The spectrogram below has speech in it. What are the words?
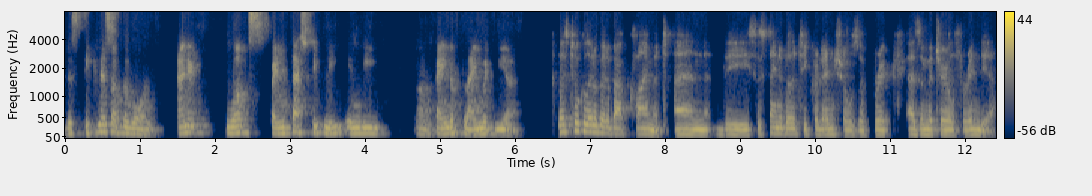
this thickness of the wall and it works fantastically in the uh, kind of climate we are. Let's talk a little bit about climate and the sustainability credentials of brick as a material for india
